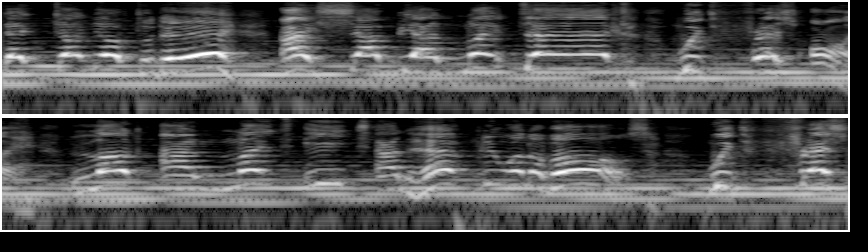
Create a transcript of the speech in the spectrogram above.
the journey of today, I shall be anointed with fresh oil. Lord, anoint each and every one of us with fresh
